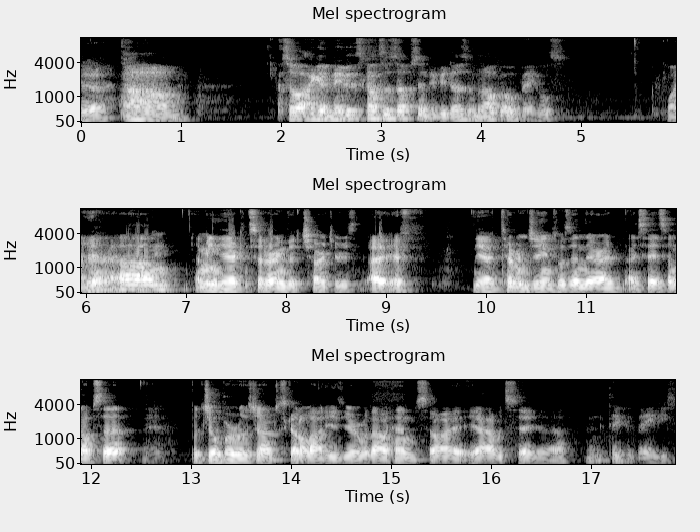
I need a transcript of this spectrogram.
Yeah, Um, so I get maybe this counts as upset, maybe it doesn't, but I'll go with Bengals. Why not? yeah. Um, I mean, yeah. Considering the Chargers, I, if yeah, if Derwin James was in there, I'd, I'd say it's an upset. Yeah. But Joe Burrow's job just got a lot easier without him. So I, yeah, I would say. Uh, I'm gonna take the Bangies.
